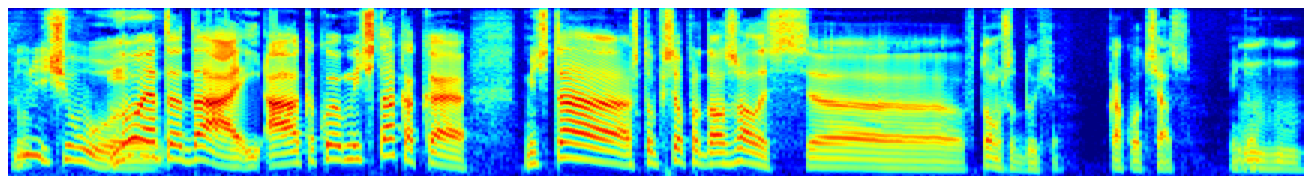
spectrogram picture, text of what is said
Ну ничего. Ну, это да. А какая мечта какая? Мечта, чтобы все продолжалось э, в том же духе, как вот сейчас идет.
